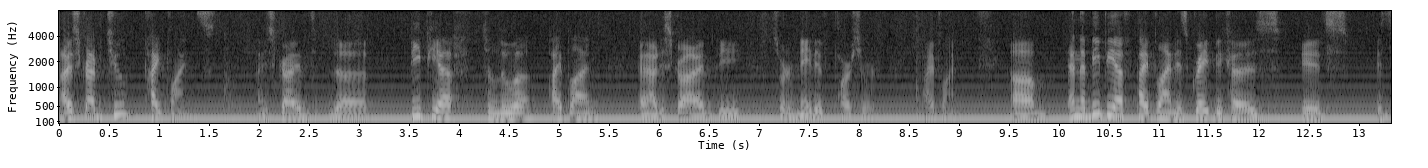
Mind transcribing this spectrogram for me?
I described two pipelines. I described the BPF to Lua pipeline, and I described the sort of native parser pipeline. Um, and the BPF pipeline is great because it's, it's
